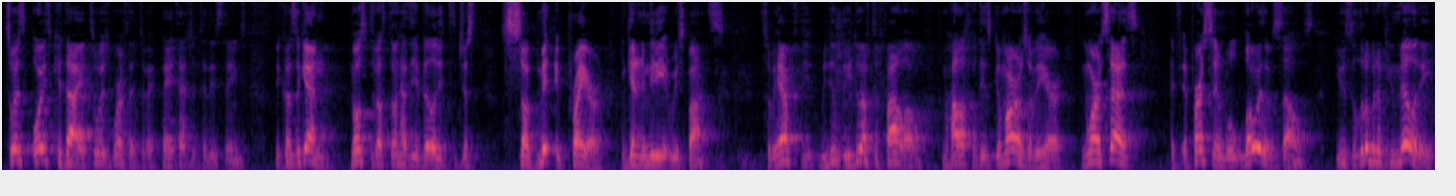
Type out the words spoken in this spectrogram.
It's always, always kedai, it's always worth it to pay attention to these things. Because again, most of us don't have the ability to just submit a prayer and get an immediate response. So we have to, we do, we do have to follow the mahalach of these Gemaras over here. The Gemara says if a person will lower themselves, use a little bit of humility,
